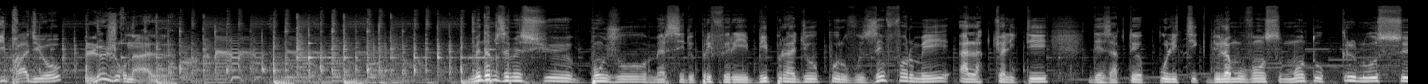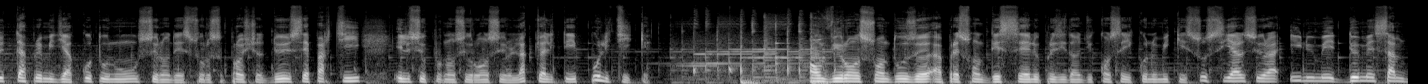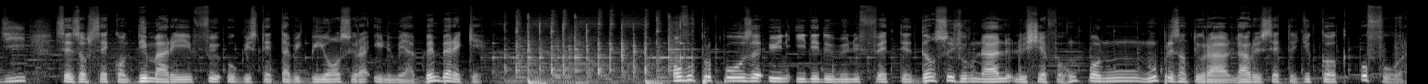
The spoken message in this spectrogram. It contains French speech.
Bip Radio, le journal. Mesdames et messieurs, bonjour. Merci de préférer Bip Radio pour vous informer à l'actualité des acteurs politiques de la mouvance Monto Créneau cet après-midi à Cotonou. Selon des sources proches de ces partis, ils se prononceront sur l'actualité politique. Environ 112 heures après son décès, le président du Conseil économique et social sera inhumé demain samedi. Ses obsèques ont démarré. Feu Augustin Tabik-Bion sera inhumé à Bembereke. On vous propose une idée de menu faite dans ce journal. Le chef Humponou nous présentera la recette du coq au four.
